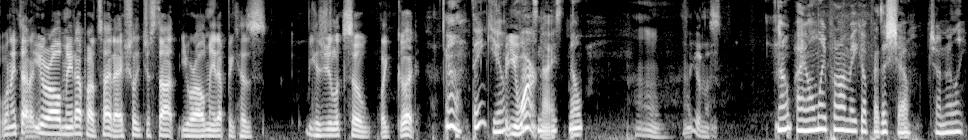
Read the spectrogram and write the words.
When I thought you were all made up outside, I actually just thought you were all made up because because you look so like good. Oh, thank you. But you That's weren't. nice. Nope. Oh, my goodness. Nope. I only put on makeup for the show generally.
